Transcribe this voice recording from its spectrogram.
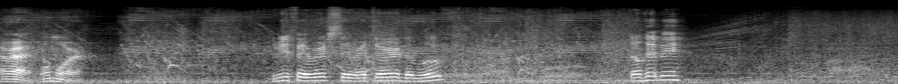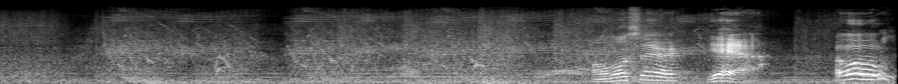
Alright, one more. Do me a favor, stay right there, don't move. Don't hit me. Almost there. Yeah. Oh,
